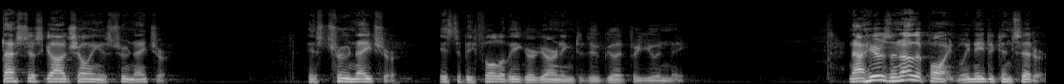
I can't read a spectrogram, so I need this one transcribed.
that's just God showing his true nature. His true nature is to be full of eager yearning to do good for you and me. Now, here's another point we need to consider.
